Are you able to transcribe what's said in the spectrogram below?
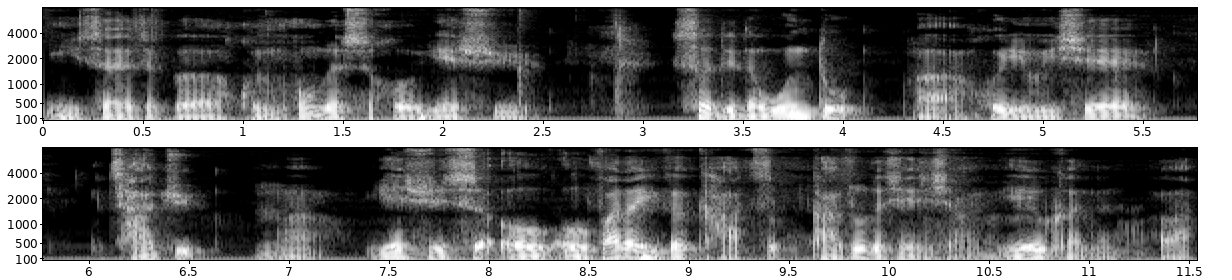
你在这个混风的时候，也许设定的温度啊会有一些差距啊，也许是偶偶发的一个卡住卡住的现象，也有可能，好吧？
